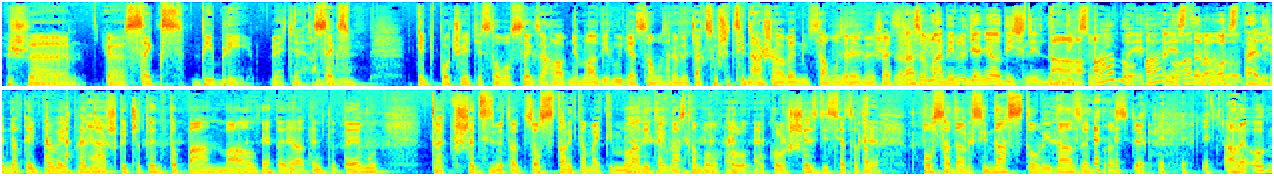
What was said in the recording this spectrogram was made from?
že sex v Biblii, viete, a sex, mm-hmm keď počujete slovo sex a hlavne mladí ľudia, samozrejme, tak sú všetci nažavení, samozrejme, že... Zrazu mladí ľudia neodišli do tých svojich áno, áno, priestorov, áno, áno, ostali. Takže na tej prvej prednáške, čo tento pán mal, teda túto tému, tak všetci sme tam zostali, tam aj tí mladí, tak nás tam bolo okolo, okolo 60, sa tam posadali si na stoli, na zem proste. Ale on,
